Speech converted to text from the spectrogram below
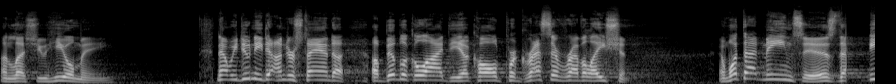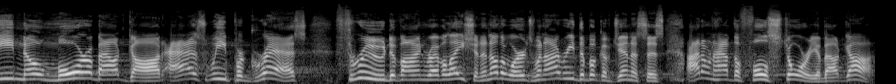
unless you heal me. Now, we do need to understand a, a biblical idea called progressive revelation. And what that means is that we know more about God as we progress through divine revelation. In other words, when I read the book of Genesis, I don't have the full story about God.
